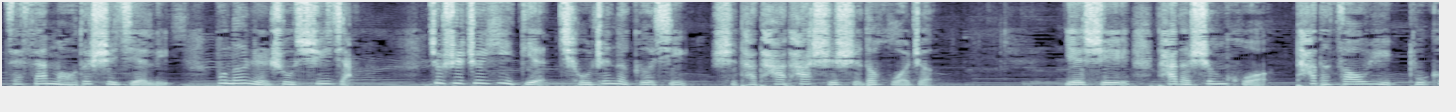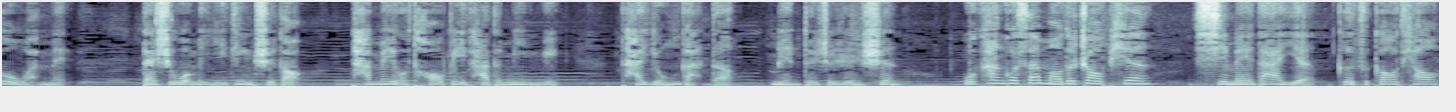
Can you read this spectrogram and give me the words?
在三毛的世界里，不能忍受虚假。就是这一点求真的个性，使他踏踏实实的活着。也许他的生活、他的遭遇不够完美，但是我们一定知道，他没有逃避他的命运，他勇敢的面对着人生。我看过三毛的照片，细眉大眼，个子高挑，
